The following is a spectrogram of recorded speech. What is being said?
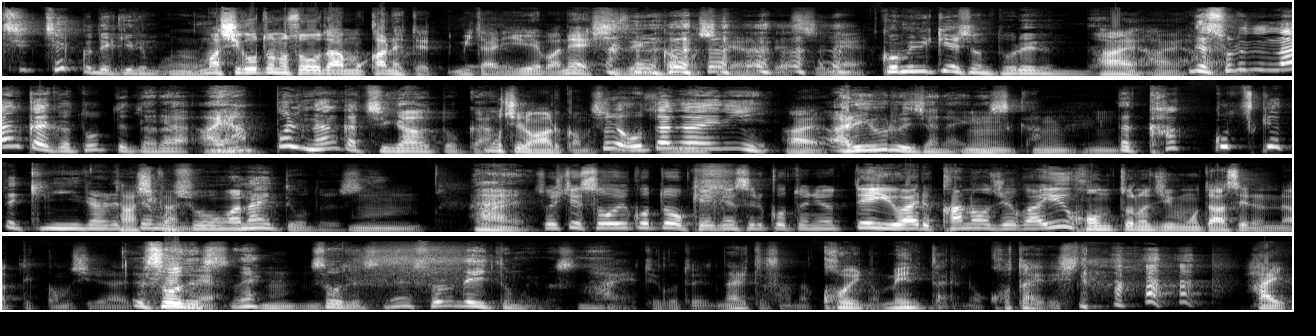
チチェックできるもんね。うんまあ仕事の相談も兼ねてみたいに言えばね、自然かもしれないですしね。コミュニケーション取れるんで。はいはいはい。で、それで何回か取ってたら、あ、うんやっぱりなんか違うとかも、ちろんあるかもしそれおれないですね、互いにはいあり得るじゃないですか。うんうんうんだかっこつけて気に入られてもしょうがないってことです。うんはい。そしてそういうことを経験することによって、いわゆる彼女が言う本当の自分を出せるようになっていくかもしれないですね。そうですねんん。そうですね。それでいいと思いますね。はい。ということで、成田さんの恋のメンタルの答えでした。はい。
